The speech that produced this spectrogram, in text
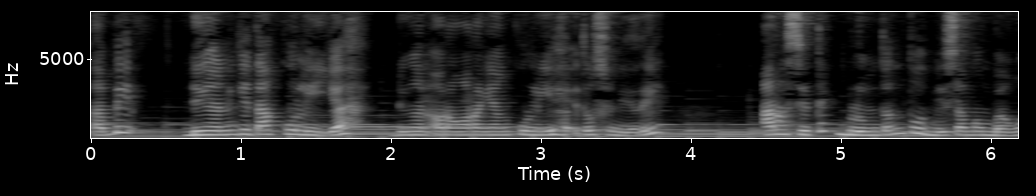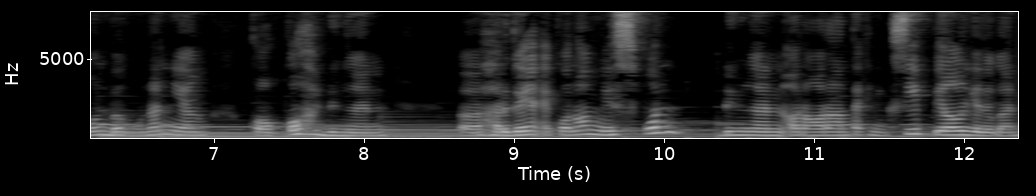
Tapi dengan kita kuliah dengan orang-orang yang kuliah itu sendiri arsitek belum tentu bisa membangun bangunan yang kokoh dengan uh, harga yang ekonomis. Pun dengan orang-orang teknik sipil gitu kan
